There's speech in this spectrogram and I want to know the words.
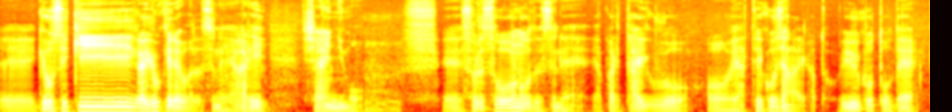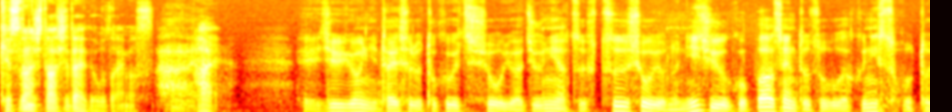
えー、業績が良ければですねやはり社員にも、うん、えー、それ相応のですねやっぱり待遇をやっていこうじゃないかということで決断した次第でございます。はい、はい。えー、従業員に対する特別賞与は12月普通賞与の25%増額に相当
